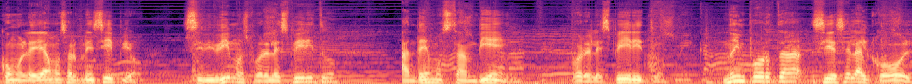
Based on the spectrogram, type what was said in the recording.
como leíamos al principio. Si vivimos por el Espíritu, andemos también por el Espíritu. No importa si es el alcohol,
